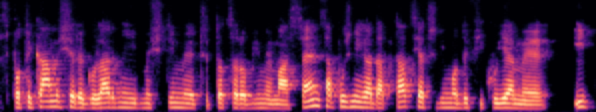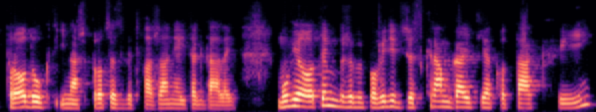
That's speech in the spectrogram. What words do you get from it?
spotykamy się regularnie i myślimy, czy to, co robimy, ma sens, a później adaptacja, czyli modyfikujemy i produkt, i nasz proces wytwarzania i tak dalej. Mówię o tym, żeby powiedzieć, że Scrum Guide jako taki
